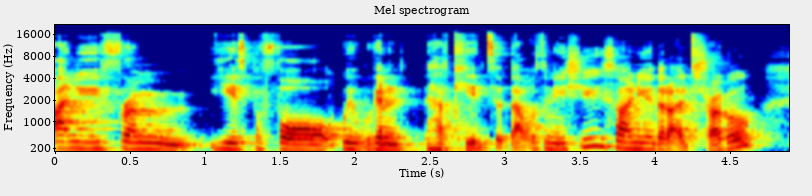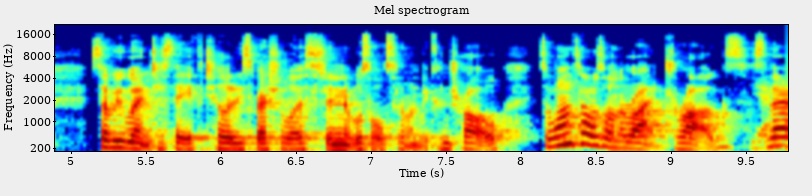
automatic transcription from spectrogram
I knew from years before we were going to have kids that that was an issue. So I knew that I'd struggle. So we went to see a fertility specialist, and it was also under control. So once I was on the right drugs, so there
